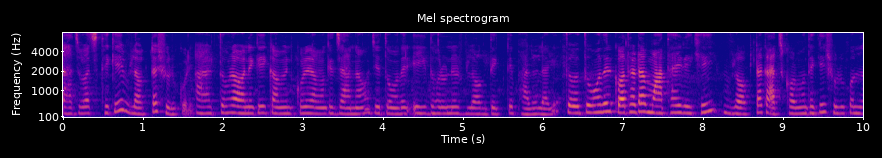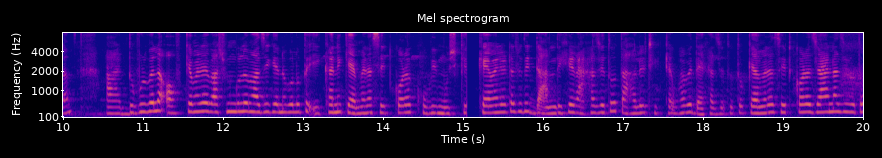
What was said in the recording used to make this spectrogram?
কাজবাজ থেকেই ব্লগটা শুরু করি। আর তোমরা অনেকেই কমেন্ট করে আমাকে জানাও যে তোমাদের এই ধরনের ব্লগ দেখতে ভালো লাগে। তো তোমাদের কথাটা মাথায় রেখেই ব্লগটা কাজকর্ম থেকেই শুরু করলাম। আর দুপুরবেলা অফ ক্যামেরায় বাসনগুলো মাঝে কেন বলো তো? এখানে ক্যামেরা সেট করা খুবই মুশকিল। ক্যামেরাটা যদি ডান দিকে রাখা যেত, তাহলে ঠিকঠাকভাবে দেখা যেত। তো ক্যামেরা সেট করা যায় না যেহেতু,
